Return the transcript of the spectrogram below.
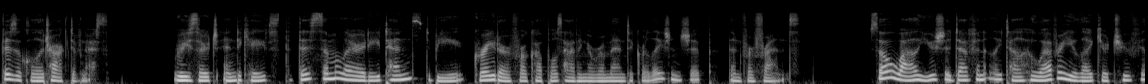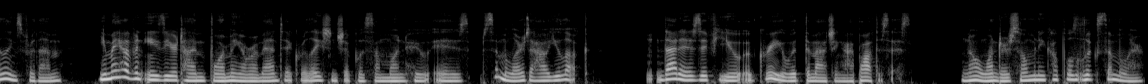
physical attractiveness. Research indicates that this similarity tends to be greater for couples having a romantic relationship than for friends. So while you should definitely tell whoever you like your true feelings for them, you may have an easier time forming a romantic relationship with someone who is similar to how you look. That is, if you agree with the matching hypothesis. No wonder so many couples look similar.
